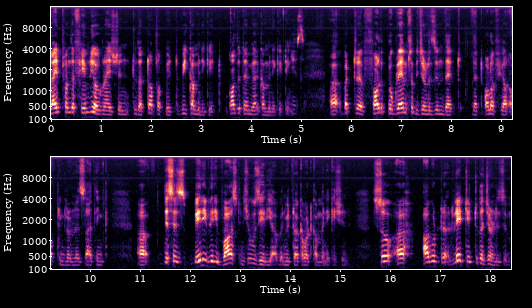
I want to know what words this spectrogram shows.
right from the family organization to the top of it, we communicate all the time. We are communicating. Yes. Uh, but uh, for the programs of the journalism that that all of you are opting learners, I think uh, this is very very vast and huge area when we talk about communication. So uh, I would relate it to the journalism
